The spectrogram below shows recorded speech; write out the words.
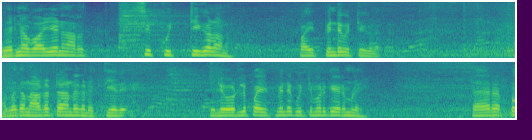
വരുന്ന വഴിയാണ് നിറച്ച് കുറ്റികളാണ്. പൈപ്പിന്റെ കുറ്റികൾ അതൊക്കെ നടട്ടാണ് ഇങ്ങോട്ട് എത്തിയത്. ഈ ലോഡിൽ പൈപ്പിന്റെ കുറ്റിമുറി കയറുമ്പോഴേ ടയർ എപ്പോൾ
